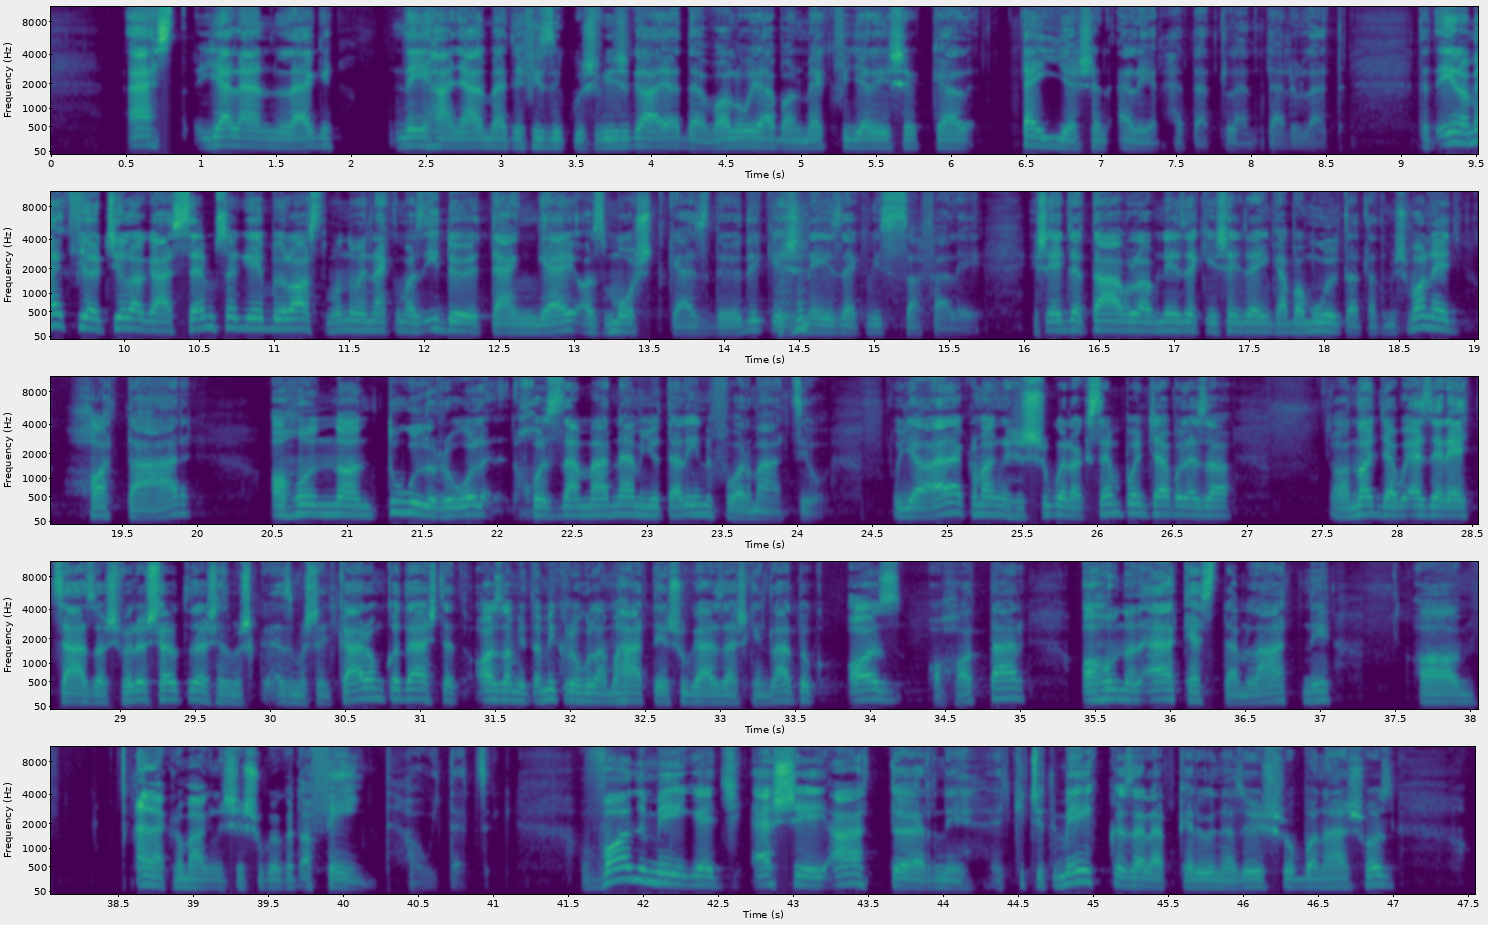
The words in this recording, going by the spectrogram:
Ezt jelenleg néhány elméleti fizikus vizsgálja, de valójában megfigyelésekkel teljesen elérhetetlen terület. Tehát én a megfigyelt csillagás szemszögéből azt mondom, hogy nekem az időtengely az most kezdődik, és uh-huh. nézek visszafelé. És egyre távolabb nézek, és egyre inkább a múltat látom. És van egy határ, ahonnan túlról hozzám már nem jut el információ. Ugye a elektromágneses sugarak szempontjából ez a, a nagyjából 1100-as vörös elutazás, ez most, ez most egy káromkodás, tehát az, amit a mikrohullámú háttérsugárzásként látok, az a határ, ahonnan elkezdtem látni a elektromágneses sugarakat, a fényt, ha úgy tetszik. Van még egy esély áttörni, egy kicsit még közelebb kerülni az ősrobbanáshoz,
